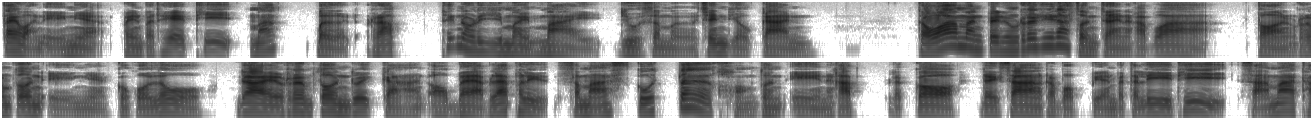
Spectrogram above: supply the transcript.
ไต้หวันเองเนี่ยเป็นประเทศที่มักเปิดรับเทคโนโลยีใหม่ๆ อยู่เสมอเช่นเดียวกัน แต่ว่ามันเป็นเรื่องที่น่าสนใจนะครับว่า ตอนเริ่มต้นเองเนี่ย Gogoro ได้เริ่มต้นด้วยการออกแบบและผลิต smart scooter ของตนเองนะครับ แล้วก็ได้สร้างระบบเปลี่ยนแบตเตอรี่ที่สามารถท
